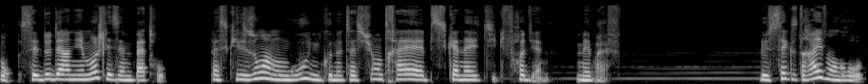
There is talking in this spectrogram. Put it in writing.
Bon, ces deux derniers mots, je les aime pas trop, parce qu'ils ont à mon goût une connotation très psychanalytique, freudienne. Mais bref. Le sex drive, en gros,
